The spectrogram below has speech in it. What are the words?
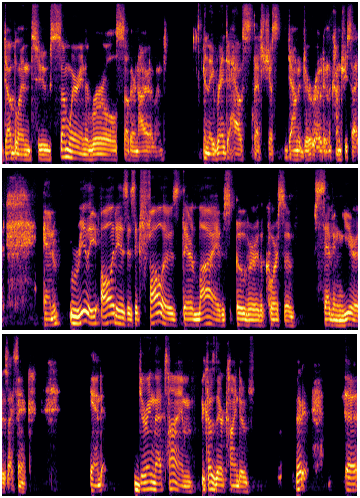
Dublin to somewhere in rural Southern Ireland and they rent a house that's just down a dirt road in the countryside. And really, all it is is it follows their lives over the course of seven years, I think. And during that time, because they're kind of they're uh,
